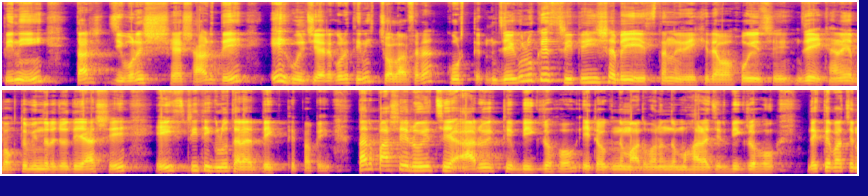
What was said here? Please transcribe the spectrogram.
তিনি তার জীবনের শেষার্ধে এই হুইল চেয়ারে করে তিনি চলাফেরা করতেন। যেগুলোকে স্মৃতি হিসাবে এই স্থানে রেখে দেওয়া হয়েছে, যে এখানে ভক্তবৃন্দরা যদি আসে, এই স্মৃতিগুলো তারা দেখতে পাবে। তার পাশে রয়েছে আরও একটি বিগ্রহ, এটাও কিন্তু মাধবানন্দ মহারাজের বিগ্রহ। দেখতে পাচ্ছেন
